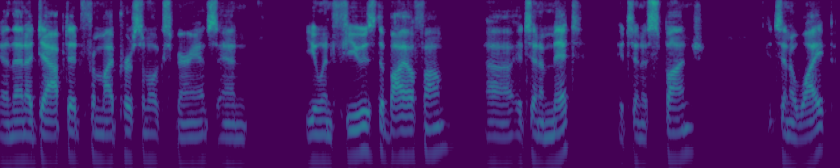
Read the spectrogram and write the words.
and then adapted from my personal experience. And you infuse the biofoam. Uh, it's in a mitt, it's in a sponge, it's in a wipe.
